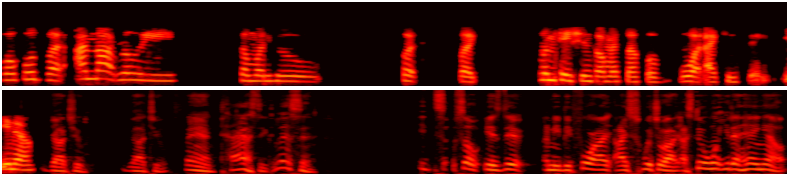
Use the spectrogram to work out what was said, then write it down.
vocals. But I'm not really someone who puts like limitations on myself of what I can sing. You know. Got you. Got you. Fantastic. Listen. It's, so is there, I mean, before I, I switch over, I still want you to hang out,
